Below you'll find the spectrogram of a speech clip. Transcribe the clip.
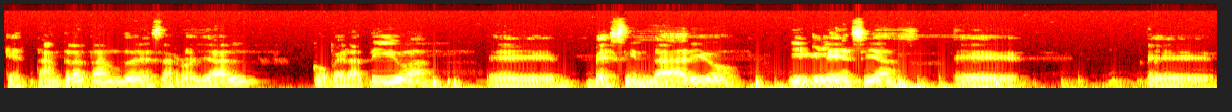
que están tratando de desarrollar cooperativas, eh, vecindarios, iglesias, eh, eh,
